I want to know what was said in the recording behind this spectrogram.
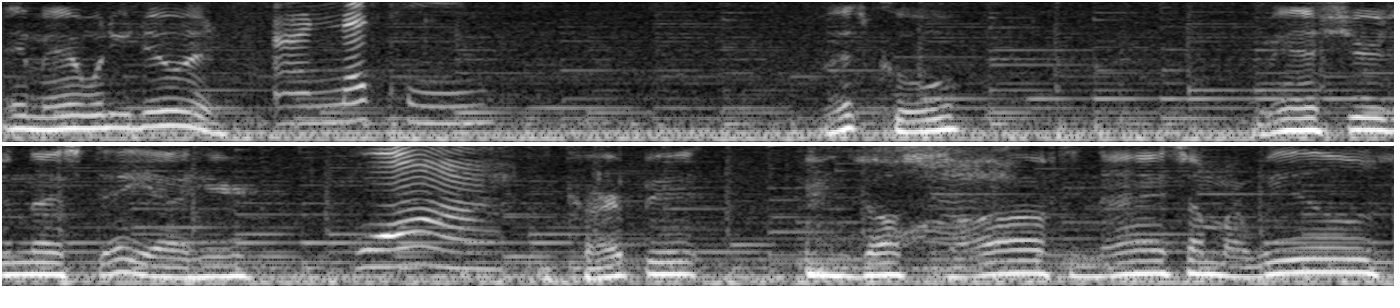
Hey man, what are you doing? I'm nothing. That's cool. Man, it sure is a nice day out here. Yeah. The carpet is all soft and nice on my wheels.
